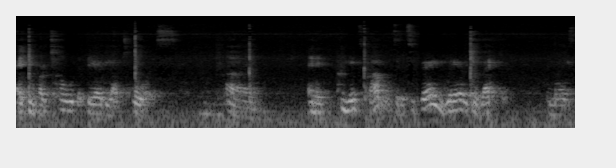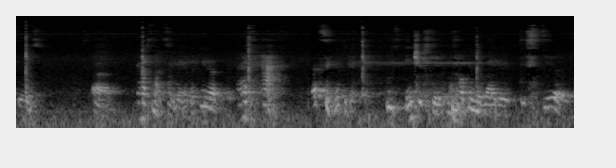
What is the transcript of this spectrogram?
I think, are told that they are the auteurs. Um, and it creates problems. And it's a very rare director, in my experience. Uh, perhaps not so rare, but you know, perhaps half. That's significant. Who's interested in helping the writer distill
